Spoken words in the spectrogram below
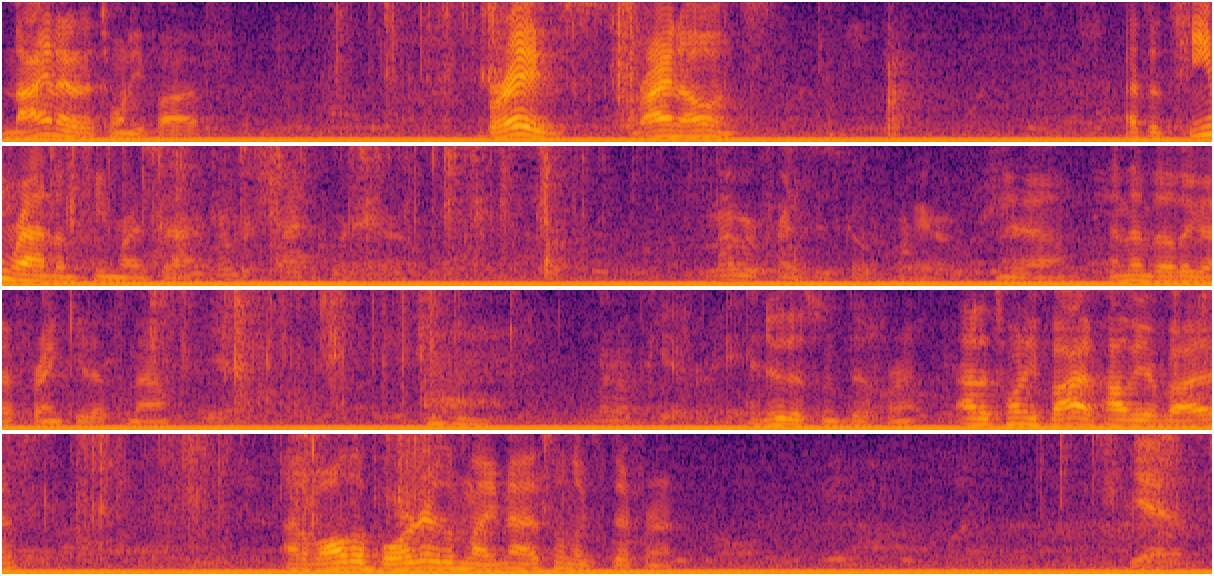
9 out of 25. Braves, Ryan Owens. That's a team random team right there. I remember Chad Cordero. remember Francisco Cordero. Yeah. And then the other guy, Frankie, that's now. Yeah. I don't know if he ever made I knew this was different. Out of 25, Javier Baez. Out of all the borders, I'm like, nah, this one looks different. Yeah, it's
